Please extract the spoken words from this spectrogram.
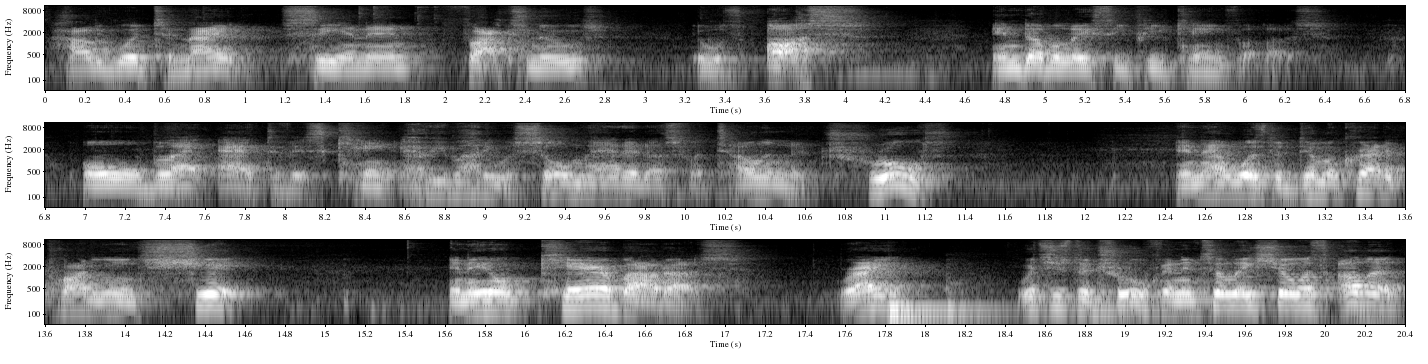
Hollywood Tonight, CNN, Fox News. It was us. NAACP came for us. Old black activists came. Everybody was so mad at us for telling the truth. And that was the Democratic Party ain't shit. And they don't care about us, right? Which is the truth. And until they show us other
